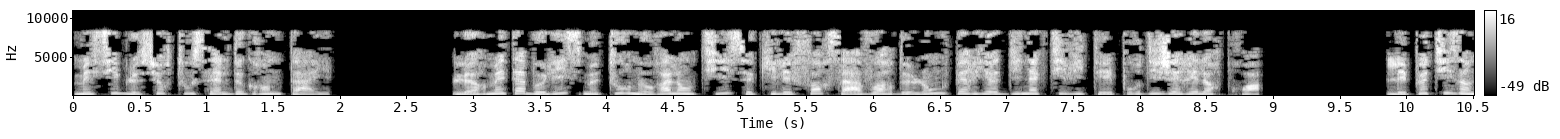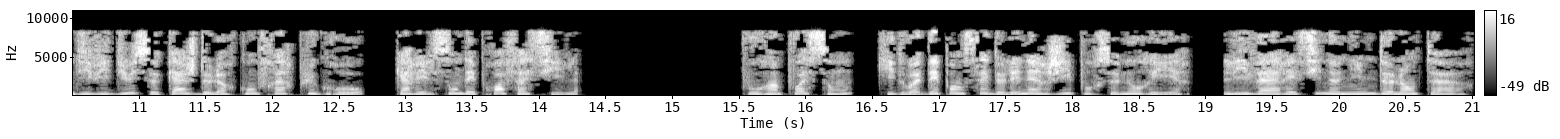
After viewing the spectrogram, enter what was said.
mais ciblent surtout celles de grande taille. Leur métabolisme tourne au ralenti ce qui les force à avoir de longues périodes d'inactivité pour digérer leurs proies. Les petits individus se cachent de leurs confrères plus gros, car ils sont des proies faciles. Pour un poisson, qui doit dépenser de l'énergie pour se nourrir, l'hiver est synonyme de lenteur.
